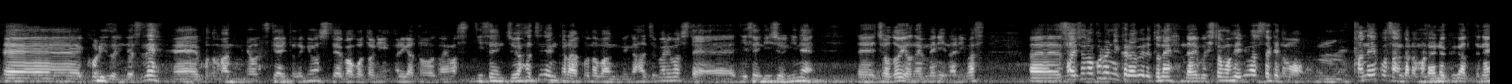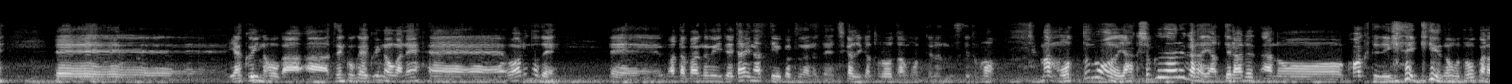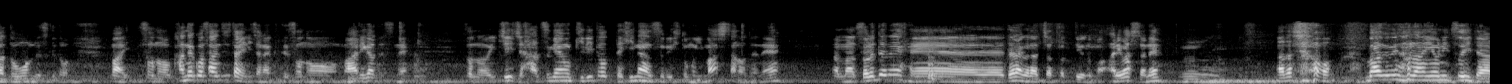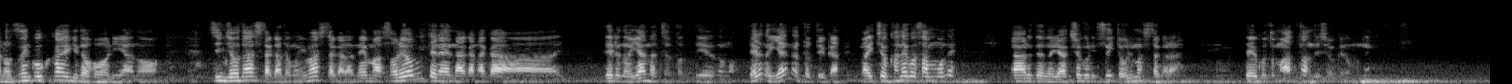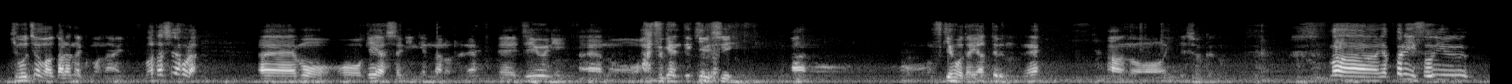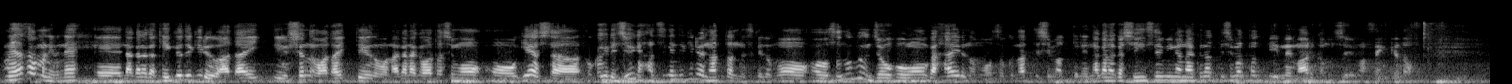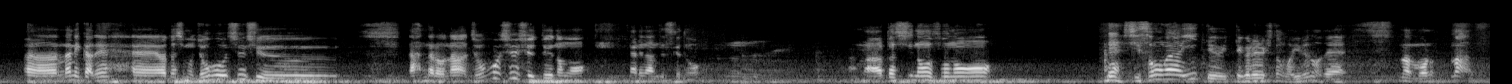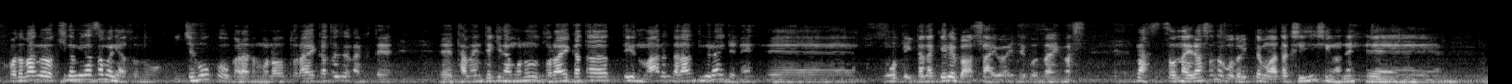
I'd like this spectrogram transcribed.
えー、懲りずにですね、えー、この番組にお付き合いいただきまして、誠にありがとうございます。2018年からこの番組が始まりまして、2022年、えー、ちょうど4年目になります。え、最初の頃に比べるとね、だいぶ人も減りましたけども、うん、金子さんからも連絡があってね、え、役員の方が、あ全国役員の方がね、え、終わるので、えー、また番組に出たいなっていうことなので、近々撮ろうとは思ってるんですけども、まあ、もっとも役職があるからやってられ、あのー、怖くてできないっていうのもどうかなと思うんですけど、まあ、その、金子さん自体にじゃなくて、その、周りがですね、その、いちいち発言を切り取って非難する人もいましたのでね、まあ、それでね、えー、出なくなっちゃったっていうのもありましたね。うん。私の 番組の内容について、あの、全国会議の方に、あの、陳情を出した方もいましたからね、まあ、それを見てね、なかなか、出るの嫌になっちゃったっていうのも、出るの嫌になったっていうか、まあ一応金子さんもね、ある程度役職に就いておりましたから、っていうこともあったんでしょうけどもね、気持ちはわからなくもないです。私はほら、えー、もう、ゲアした人間なのでね、えー、自由に、あの発言できるし、あの好き放題やってるのでね、あのいいんでしょうけど。まあ、やっぱりそういう皆様にね、えー、なかなか提供できる話題っていう、旬の話題っていうのもなかなか私もゲアしたおかげで自由に発言できるようになったんですけども、その分情報が入るのも遅くなってしまってね、なかなか新鮮味がなくなってしまったっていう面もあるかもしれませんけど、あ何かね、えー、私も情報収集、なんだろうな、情報収集っていうのもあれなんですけど、うん。まあ、私のその、ね、思想がいいって言ってくれる人もいるので、まあもまあ、この番組をお聞きの皆様にはその一方向からのものの捉え方じゃなくて、えー、多面的なものの捉え方っていうのもあるんだなぐらいでね、えー、思っていただければ幸いでございます。まあ、そんな偉そうなこと言っても私自身はね、え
